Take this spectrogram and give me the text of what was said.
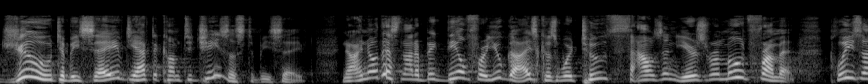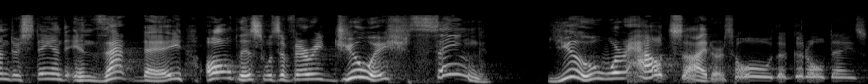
Jew to be saved, you have to come to Jesus to be saved. Now, I know that's not a big deal for you guys because we're 2,000 years removed from it. Please understand, in that day, all this was a very Jewish thing. You were outsiders. Oh, the good old days.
